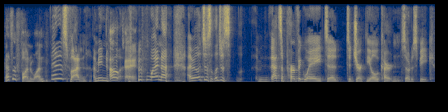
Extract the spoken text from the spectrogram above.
That's a fun one. It is fun. I mean, okay. why not? I mean, let's just let's just that's a perfect way to to jerk the old curtain, so to speak.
